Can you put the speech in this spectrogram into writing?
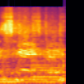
escape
